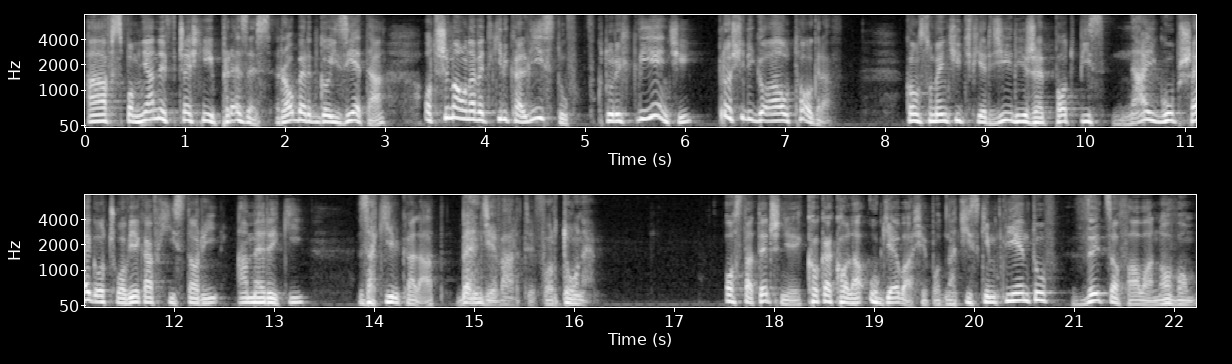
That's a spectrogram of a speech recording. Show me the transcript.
A wspomniany wcześniej prezes Robert Goizieta otrzymał nawet kilka listów, w których klienci prosili go o autograf. Konsumenci twierdzili, że podpis najgłupszego człowieka w historii Ameryki za kilka lat będzie warty fortunę. Ostatecznie Coca-Cola ugięła się pod naciskiem klientów, wycofała nową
